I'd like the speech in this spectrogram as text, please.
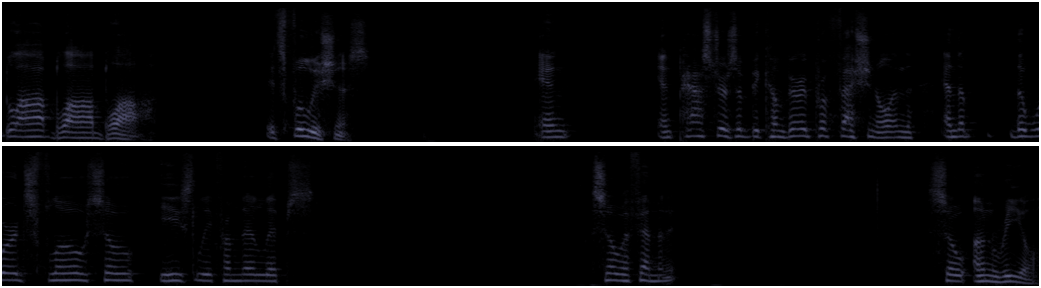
Blah, blah, blah. It's foolishness. And and pastors have become very professional and and the the words flow so easily from their lips. So effeminate. So unreal.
